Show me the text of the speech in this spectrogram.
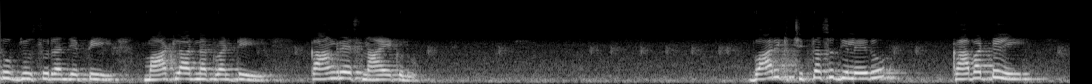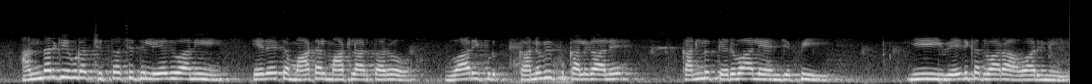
చూపు చూస్తుర్రని చెప్పి మాట్లాడినటువంటి కాంగ్రెస్ నాయకులు. వారికి చిత్తశుద్ధి లేదు కాబట్టి అందరికీ కూడా చిత్తశుద్ధి లేదు అని ఏదైతే మాటలు మాట్లాడతారో వారు ఇప్పుడు కనువిప్పు కలగాలి. కళ్ళు తెరవాలి అని చెప్పి ఈ వేదిక ద్వారా వారిని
